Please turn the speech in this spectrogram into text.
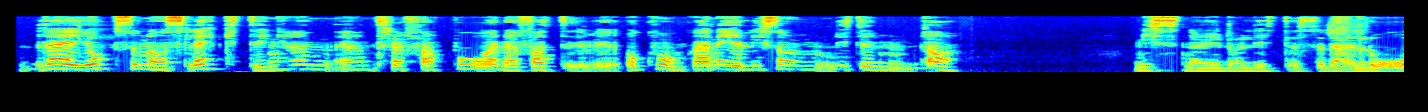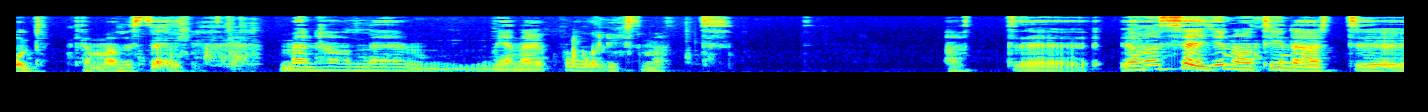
det är ju också någon släkting han, han träffar på där, för att eh, Okonko han är ju liksom lite, ja, missnöjd och lite sådär låg kan man väl säga. Men han eh, menar ju på liksom att, att eh, ja han säger någonting där att eh,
